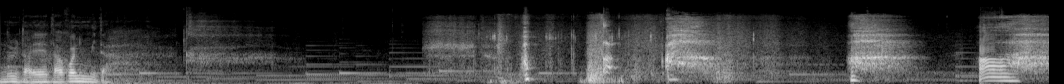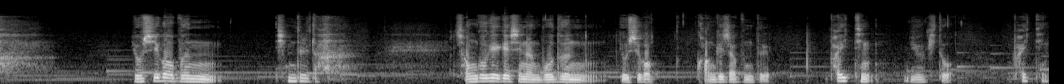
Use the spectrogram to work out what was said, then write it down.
오늘 나의 낙원입니다. 아, 요식업은 힘들다. 전국에 계시는 모든 요식업 관계자분들 파이팅, 유기도 파이팅.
